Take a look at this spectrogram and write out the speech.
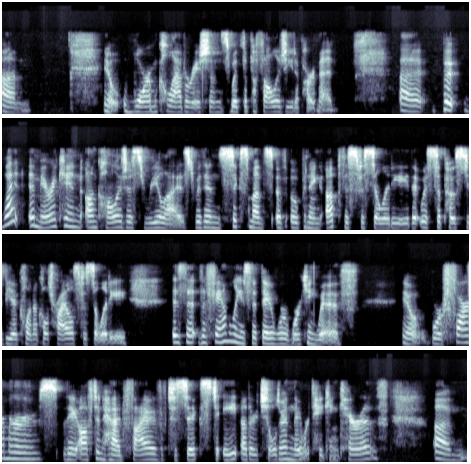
um, you know, warm collaborations with the pathology department. Uh, but what American oncologists realized within six months of opening up this facility that was supposed to be a clinical trials facility is that the families that they were working with you know, were farmers. They often had five to six to eight other children they were taking care of. Um,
